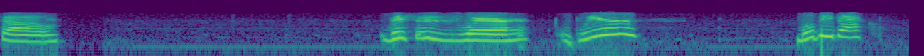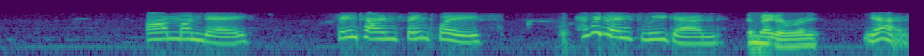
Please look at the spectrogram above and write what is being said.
So this is where we're we'll be back on Monday. Same time, same place. Have a nice weekend. Good night, everybody. Yes.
